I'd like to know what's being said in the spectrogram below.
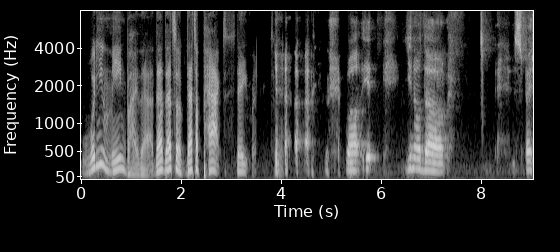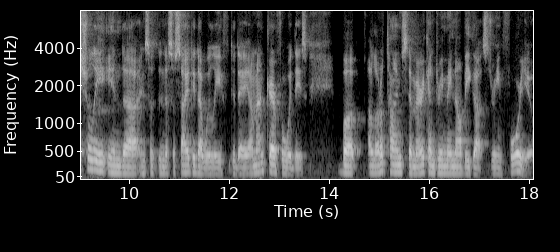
What do you mean by that? That that's a that's a packed statement. well, it you know the especially in the in, in the society that we live today. I'm not careful with this, but a lot of times the American dream may not be God's dream for you.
